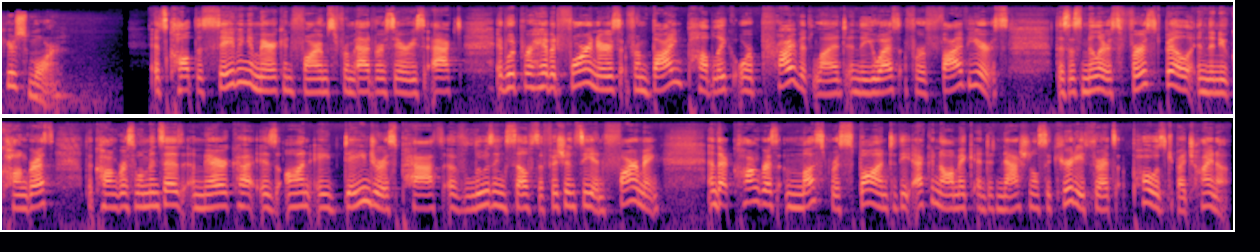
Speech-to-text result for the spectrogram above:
Here's more. It's called the Saving American Farms from Adversaries Act. It would prohibit foreigners from buying public or private land in the U.S. for five years. This is Miller's first bill in the new Congress. The Congresswoman says America is on a dangerous path of losing self sufficiency in farming, and that Congress must respond to the economic and national security threats posed by China.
